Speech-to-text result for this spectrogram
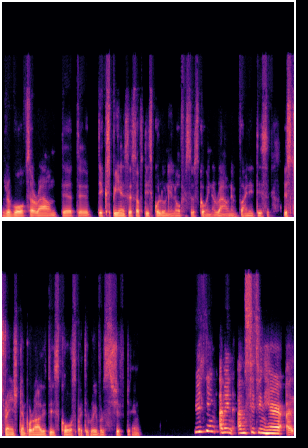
revolves around the, the, the experiences of these colonial officers going around and finding these, these strange temporalities caused by the rivers shifting. Do you think? I mean, I'm sitting here uh,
